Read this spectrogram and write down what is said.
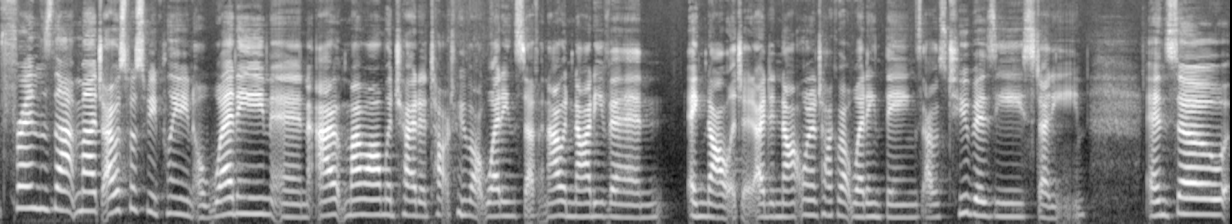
friends that much. I was supposed to be planning a wedding, and I, my mom would try to talk to me about wedding stuff, and I would not even acknowledge it. I did not want to talk about wedding things. I was too busy studying. And so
